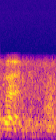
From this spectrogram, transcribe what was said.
Obrigado.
